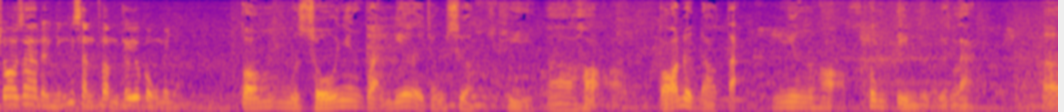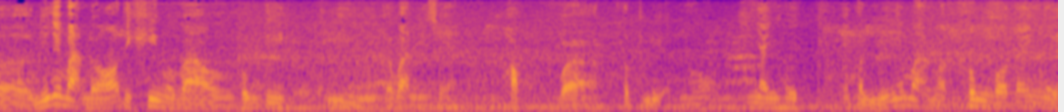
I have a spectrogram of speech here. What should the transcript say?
cho ra được những cái sản phẩm theo yêu cầu của mình ạ? Có một số những bạn điếc ở trong xưởng thì uh, họ có được đào tạo nhưng họ không tìm được việc làm. Uh, những cái bạn đó thì khi mà vào công ty thì các bạn ấy sẽ học và tập luyện nó nhanh hơn. Còn những cái bạn mà không có tay nghề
